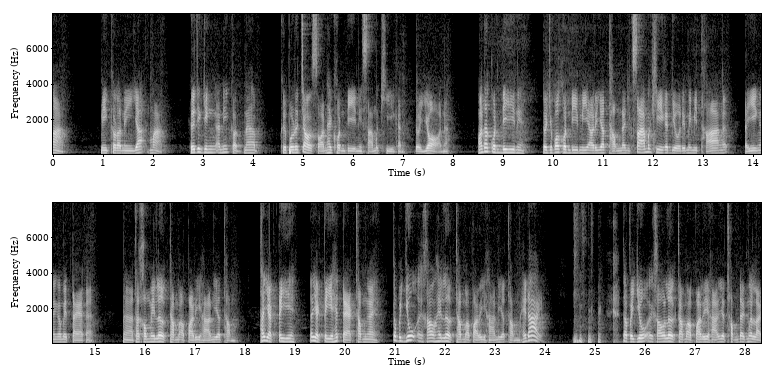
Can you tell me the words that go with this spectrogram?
มาก มีกรณียะมาก คือจริง ๆ อันนี้ก่อนนะครับคือพระพุทธเจ้าสอนให้คนดีนี่สามัคคีกัน โดยย่อนะมันถ้าคนดีเนี่ยโดยเฉพาะคนดีมีอริยธรรมนะสามัคคีกันอยู่เนี่ยไม่มีทางอะตีงั้นก็ไม่แตกอะนะถ้าเขาไม่เลิกทำอปาริหานิยธรรม ถ้าอยากตีถ้าอยากตีให้แตกทำไง ก็ไปยุให้เขาให้เลิกทำอปาริหานิยธรรมให้ได้ ถ้าไปยุให้เขาเลิกทำอปาริหานิยธรรมได้เมื่อไหร่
